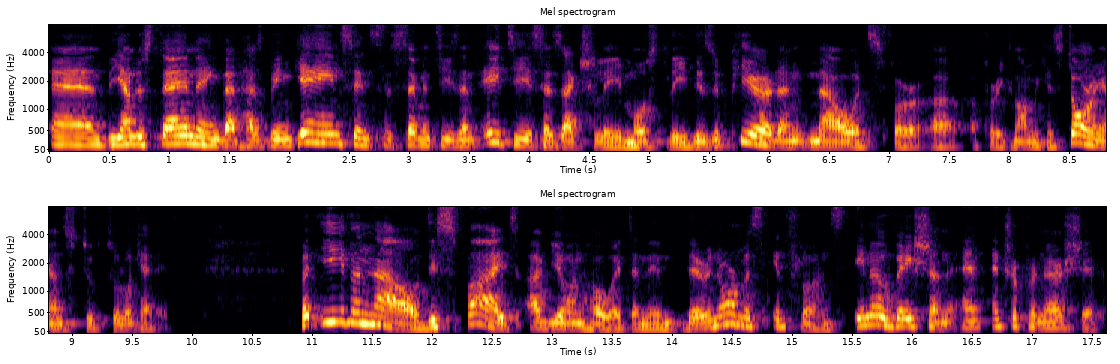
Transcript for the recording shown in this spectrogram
And the understanding that has been gained since the 70s and 80s has actually mostly disappeared. And now it's for, uh, for economic historians to, to look at it. But even now, despite Aghion-Howitt and their enormous influence, innovation and entrepreneurship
